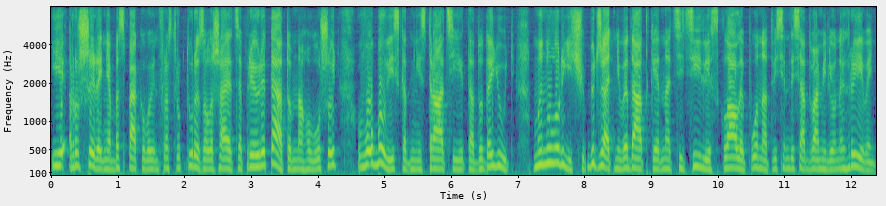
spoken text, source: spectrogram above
І розширення безпекової інфраструктури залишається пріоритетом, наголошують в облвійськадміністрації та додають, минулоріч бюджетні видатки на ці цілі склали понад 82 мільйони гривень.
